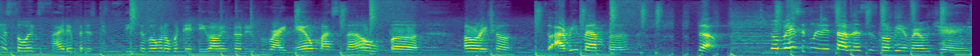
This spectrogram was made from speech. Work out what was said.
are so excited for this new season. I don't know what they do. I don't even know what to do right now myself. But all right, y'all. So I remember. So, so basically, they're telling us it's gonna be around June.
